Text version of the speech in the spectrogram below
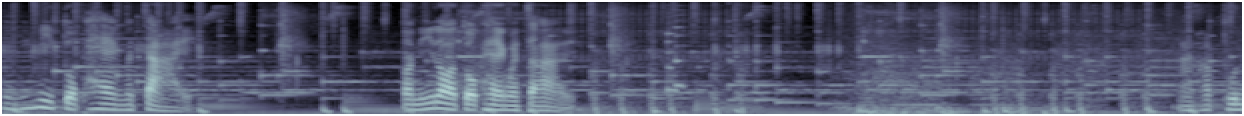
ยังไม่มีตัวแพงมาจ่าย ตอนนี้รอตัวแพงมาจ่ายนะครับทุน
